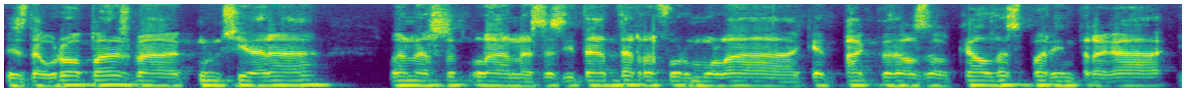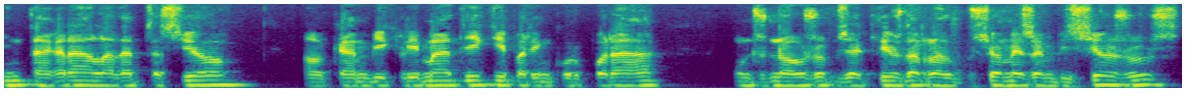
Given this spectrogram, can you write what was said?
des d'Europa es va considerar la necessitat de reformular aquest pacte dels alcaldes per integrar, integrar l'adaptació al canvi climàtic i per incorporar uns nous objectius de reducció més ambiciosos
